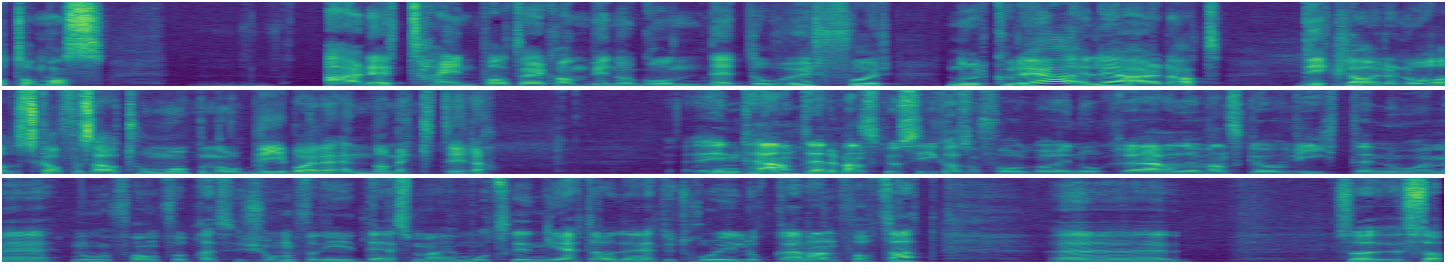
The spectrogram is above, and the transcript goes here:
Og Thomas, er det et tegn på at det kan begynne å gå nedover for Nord-Korea, eller er det at de klarer nå å skaffe seg atomvåpen og bli bare enda mektigere. Internt er det vanskelig å si hva som foregår i Nord-Korea, og det er vanskelig å vite noe med noen form for presisjon, fordi det som er motstridende nyheter, og det er et utrolig lukka land fortsatt. Uh, så, så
